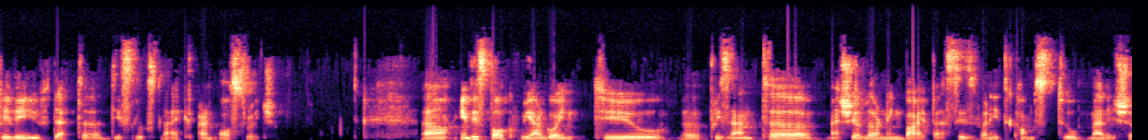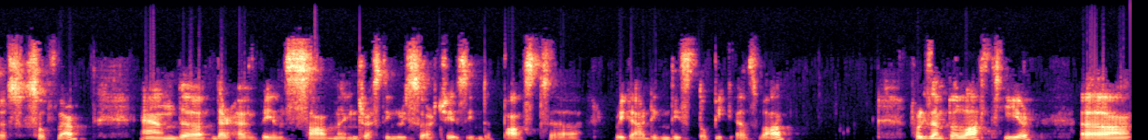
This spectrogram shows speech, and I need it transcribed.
believe that uh, this looks like an ostrich. Uh, in this talk, we are going to uh, present uh, machine learning bypasses when it comes to malicious software. And uh, there have been some interesting researches in the past uh, regarding this topic as well. For example, last year, uh,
